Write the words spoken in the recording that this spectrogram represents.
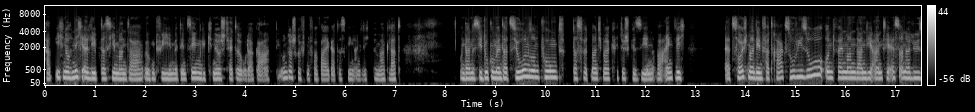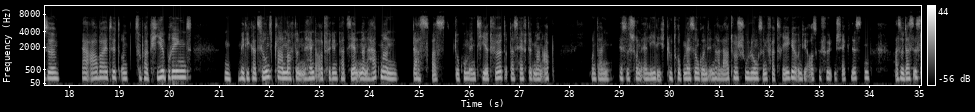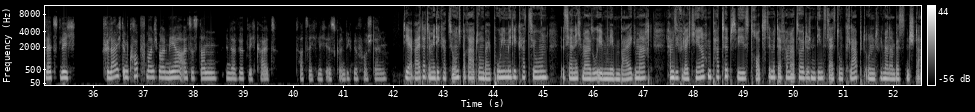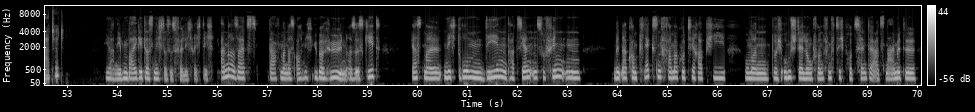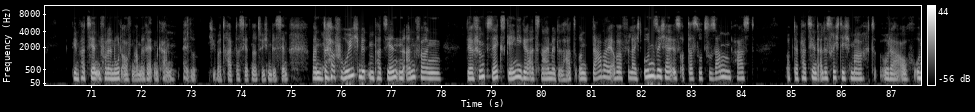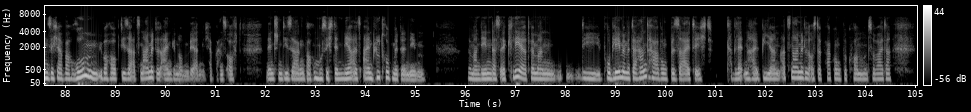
habe ich noch nicht erlebt, dass jemand da irgendwie mit den Zähnen geknirscht hätte oder gar die Unterschriften verweigert. Das ging eigentlich immer glatt. Und dann ist die Dokumentation so ein Punkt, das wird manchmal kritisch gesehen. Aber eigentlich erzeugt man den Vertrag sowieso und wenn man dann die AMTS-Analyse erarbeitet und zu Papier bringt, einen Medikationsplan macht und ein Handout für den Patienten, dann hat man das, was dokumentiert wird, das heftet man ab und dann ist es schon erledigt. Blutdruckmessung und Inhalatorschulung sind Verträge und die ausgefüllten Checklisten. Also das ist letztlich vielleicht im Kopf manchmal mehr, als es dann in der Wirklichkeit tatsächlich ist, könnte ich mir vorstellen. Die erweiterte Medikationsberatung bei Polymedikation ist ja nicht mal so eben nebenbei gemacht. Haben Sie vielleicht hier noch ein paar Tipps, wie es trotzdem mit der pharmazeutischen Dienstleistung klappt und wie man am besten startet? Ja, nebenbei geht das nicht, das ist völlig richtig. Andererseits darf man das auch nicht überhöhen. Also es geht erstmal nicht drum, den Patienten zu finden mit einer komplexen Pharmakotherapie, wo man durch Umstellung von 50 Prozent der Arzneimittel den Patienten vor der Notaufnahme retten kann. Also ich übertreibe das jetzt natürlich ein bisschen. Man darf ruhig mit einem Patienten anfangen, der fünf, sechs gängige Arzneimittel hat und dabei aber vielleicht unsicher ist, ob das so zusammenpasst, ob der Patient alles richtig macht oder auch unsicher, warum überhaupt diese Arzneimittel eingenommen werden. Ich habe ganz oft Menschen, die sagen, warum muss ich denn mehr als ein Blutdruckmittel nehmen? Wenn man denen das erklärt, wenn man die Probleme mit der Handhabung beseitigt, Tabletten halbieren, Arzneimittel aus der Packung bekommen und so weiter.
